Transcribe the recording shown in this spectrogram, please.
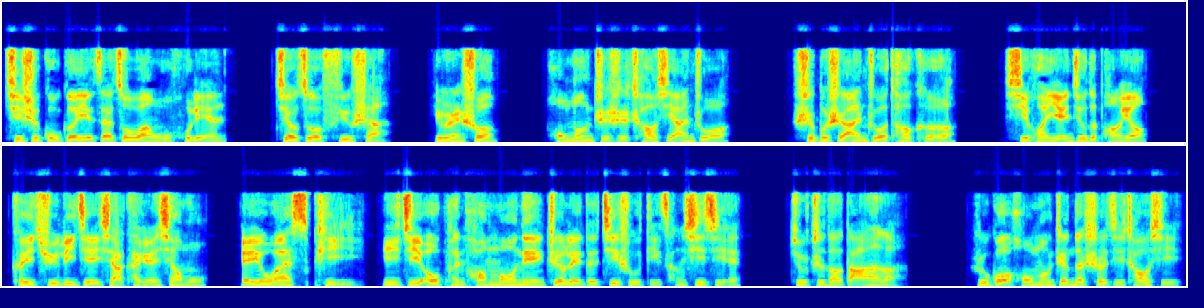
其实谷歌也在做万物互联，叫做 Fuchsia。有人说鸿蒙只是抄袭安卓，是不是安卓套壳？喜欢研究的朋友可以去理解一下开源项目 AOSP 以及 Open Harmony 这类的技术底层细节。就知道答案了。如果鸿蒙真的涉及抄袭，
